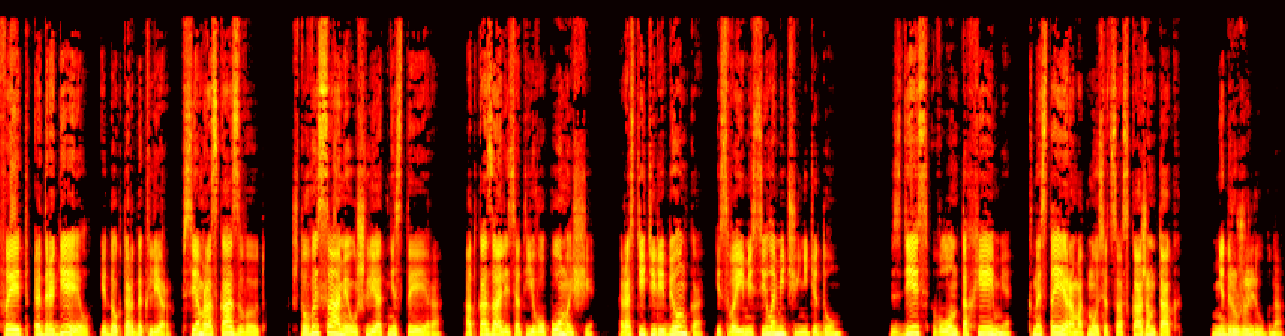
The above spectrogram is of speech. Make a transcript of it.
Фейт Эдрегейл и доктор Деклер всем рассказывают, что вы сами ушли от Нестейра, отказались от его помощи, растите ребенка и своими силами чините дом. Здесь, в Лонтахейме, к Нестейрам относятся, скажем так, недружелюбно.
